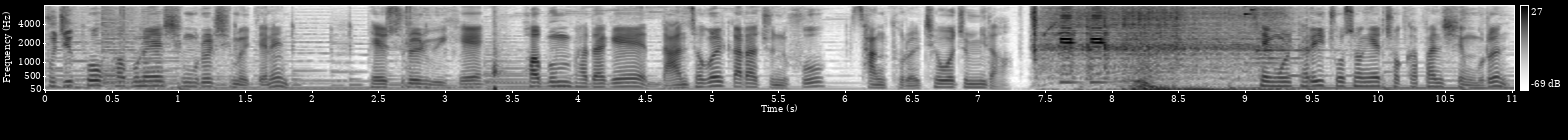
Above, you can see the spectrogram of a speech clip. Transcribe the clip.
부직포 화분에 식물을 심을 때는 배수를 위해 화분 바닥에 난석을 깔아준 후 상토를 채워줍니다. 생울타리 조성에 적합한 식물은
